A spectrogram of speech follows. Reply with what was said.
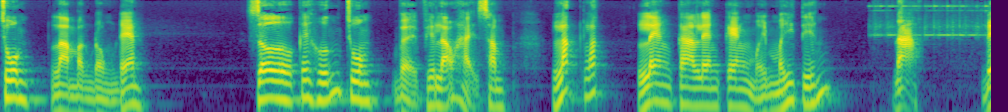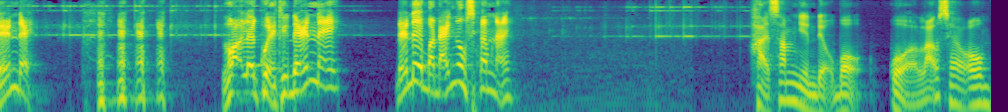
chuông Làm bằng đồng đen. Dơ cái hướng chuông Về phía lão hải xăm Lắc lắc, len ca len keng mấy mấy tiếng. Nào, Đến đây. Gọi lại quỷ thì đến đây. Đến đây mà đánh ông xem này. Hải xăm nhìn điệu bộ Của lão xe ôm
